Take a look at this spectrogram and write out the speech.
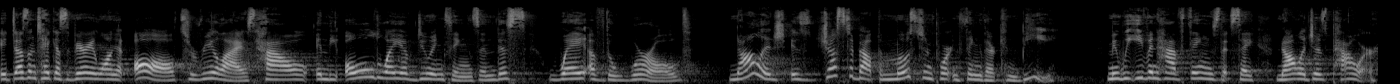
it doesn't take us very long at all to realize how, in the old way of doing things, in this way of the world, knowledge is just about the most important thing there can be. I mean, we even have things that say knowledge is power,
